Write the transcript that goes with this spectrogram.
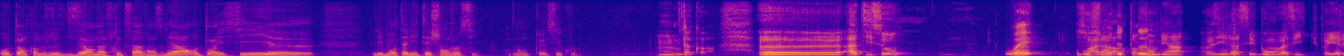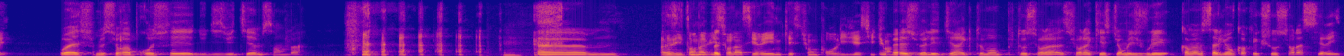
Autant, comme je le disais, en Afrique, ça avance bien, autant ici, les mentalités changent aussi. Donc, c'est cool. Hmm, d'accord. Euh, Atisso Ouais, j'ai voilà, changé bien. Vas-y, là, c'est bon. Vas-y, tu peux y aller. Ouais, je me suis rapproché du 18e Samba. euh, Vas-y, ton avis sur la série, une question pour Olivier, si tu veux. je vais aller directement plutôt sur la, sur la question, mais je voulais quand même saluer encore quelque chose sur la série.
